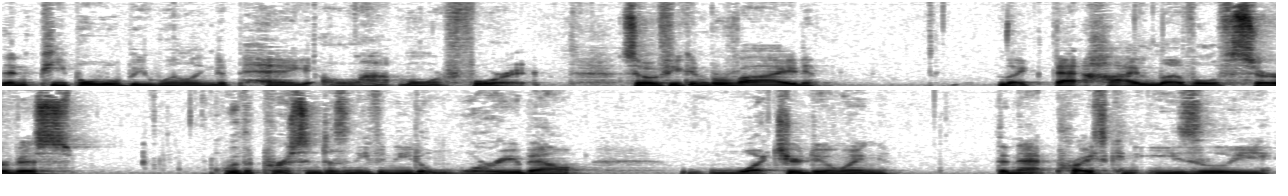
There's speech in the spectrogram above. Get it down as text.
then people will be willing to pay a lot more for it. So if you can provide like that high level of service where the person doesn't even need to worry about what you're doing, then that price can easily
